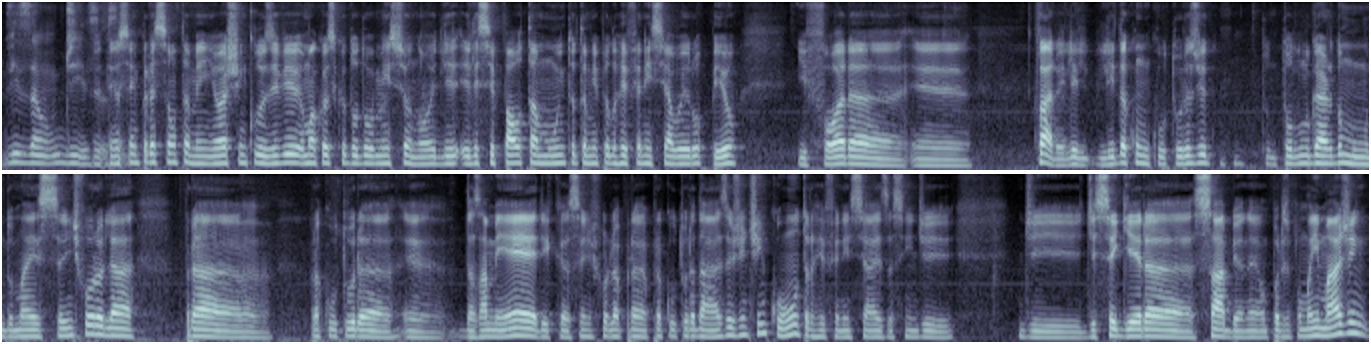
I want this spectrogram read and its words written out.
visão disso. Eu tenho assim. essa impressão também. Eu acho, inclusive, uma coisa que o Dodô mencionou, ele, ele se pauta muito também pelo referencial europeu. E fora. é, Claro, ele lida com culturas de todo lugar do mundo, mas se a gente for olhar para para a cultura é, das Américas, se a gente for olhar para a cultura da Ásia, a gente encontra referenciais assim de, de, de cegueira sábia, né? Por exemplo, uma imagem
